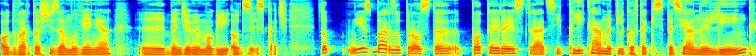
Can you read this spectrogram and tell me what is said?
od wartości zamówienia y, będziemy mogli odzyskać. To jest bardzo proste. Po tej rejestracji klikamy tylko w taki specjalny link.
